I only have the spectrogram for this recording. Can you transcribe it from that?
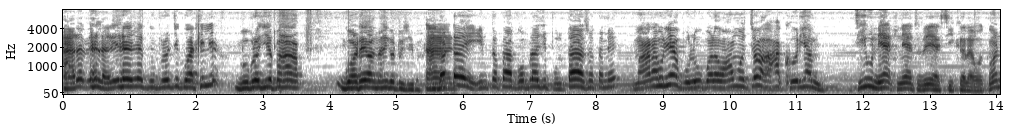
અરે બે લડી રહે ગુબરોજી ગોઠી લે. ગોબરોજીએ પણ ગોઠે નહીં ગટુજી ગટાઈ એમ તો પા ગોબડાજી ભૂલતા હશો તમે. મારા હું લે ભૂલવું પડે આમ ચો આ ખોડિયામ જીવ નેટ નેટ રે શીખર હવે કોણ?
